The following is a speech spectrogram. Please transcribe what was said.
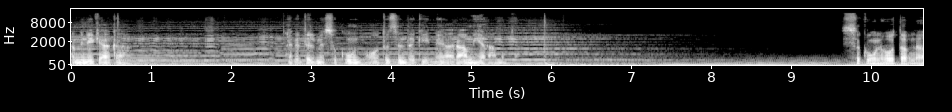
अम्मी ने क्या कहा? अगर दिल में सुकून हो तो ज़िंदगी में आराम ही आराम होता। है सुकून हो तब ना।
